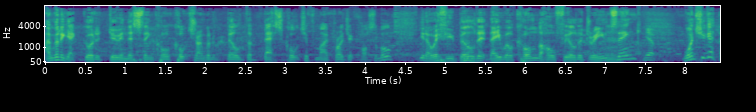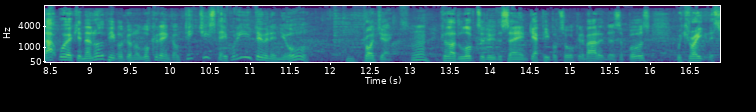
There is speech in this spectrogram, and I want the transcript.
I'm going to get good at doing this thing called culture. I'm going to build the best culture for my project possible. You know, if you build hmm. it, they will come. The whole field of dreams hmm. thing. Yep. Once you get that working, then other people are going to look at it and go, geez, Dave, what are you doing in your project? Because I'd love to do the same. Get people talking about it. There's a buzz. We create this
